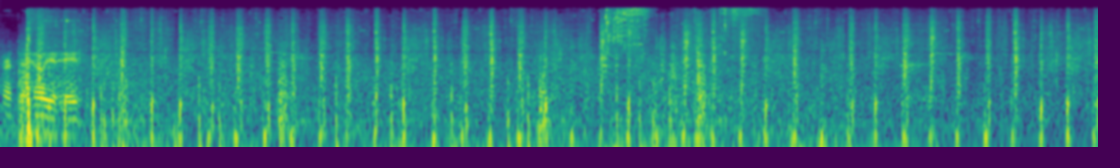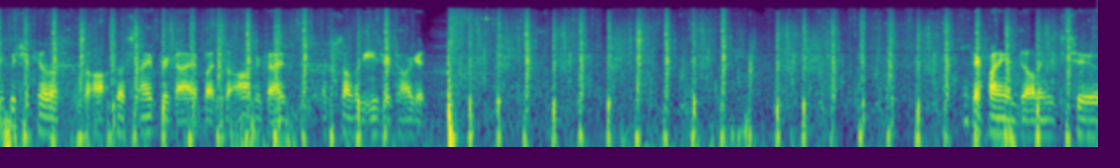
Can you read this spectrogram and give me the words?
Where the hell you hate? I think we should kill the, the, au- the sniper guy, but the other guy sounds like an easier target. I think they're fighting in buildings too.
